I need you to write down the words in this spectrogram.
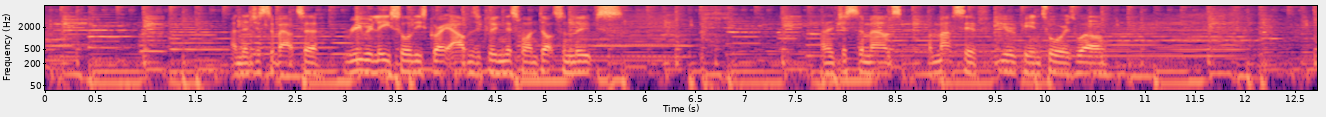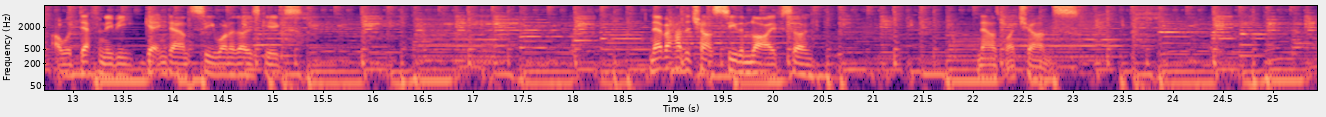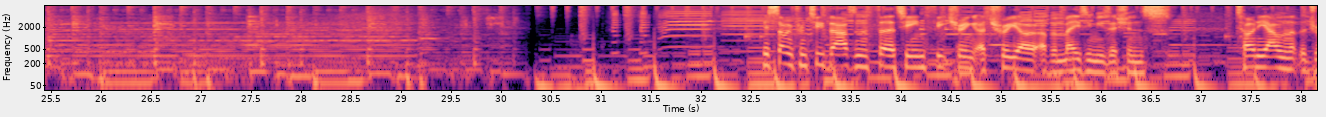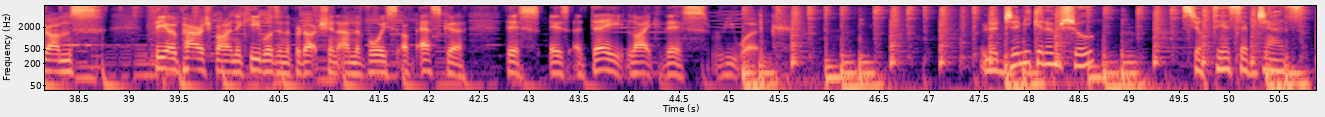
And they're just about to re release all these great albums, including this one, Dots and Loops. And it just amounts a massive European tour as well. I will definitely be getting down to see one of those gigs. Never had the chance to see them live, so now's my chance. Here's something from 2013 featuring a trio of amazing musicians Tony Allen at the drums, Theo Parrish behind the keyboards and the production, and the voice of Eska. This is A Day Like This rework. Le Jamie Cullum Show sur TSF Jazz.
